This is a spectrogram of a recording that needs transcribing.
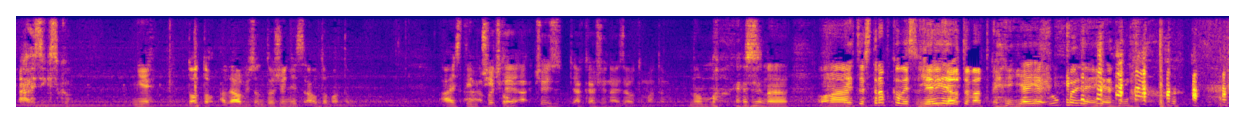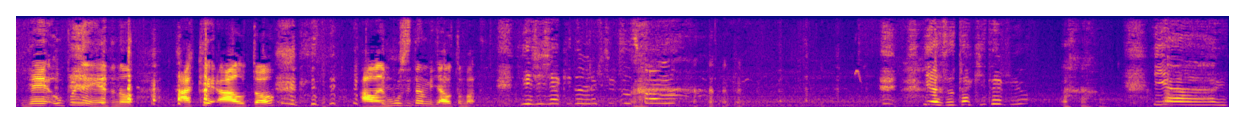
asx Nie, toto. A dal by som to žene s automatom. Aj s tým A čipom. počkaj, a čo je, aká žena je s automatom? No moja žena, ona... Je to stropkové sú ženy s automatmi. Je, je úplne jedno, je, je úplne jedno, aké auto, ale musí tam byť automat. Ježiš, aký to vtip som spravil. ja som taký debil. Jaj.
